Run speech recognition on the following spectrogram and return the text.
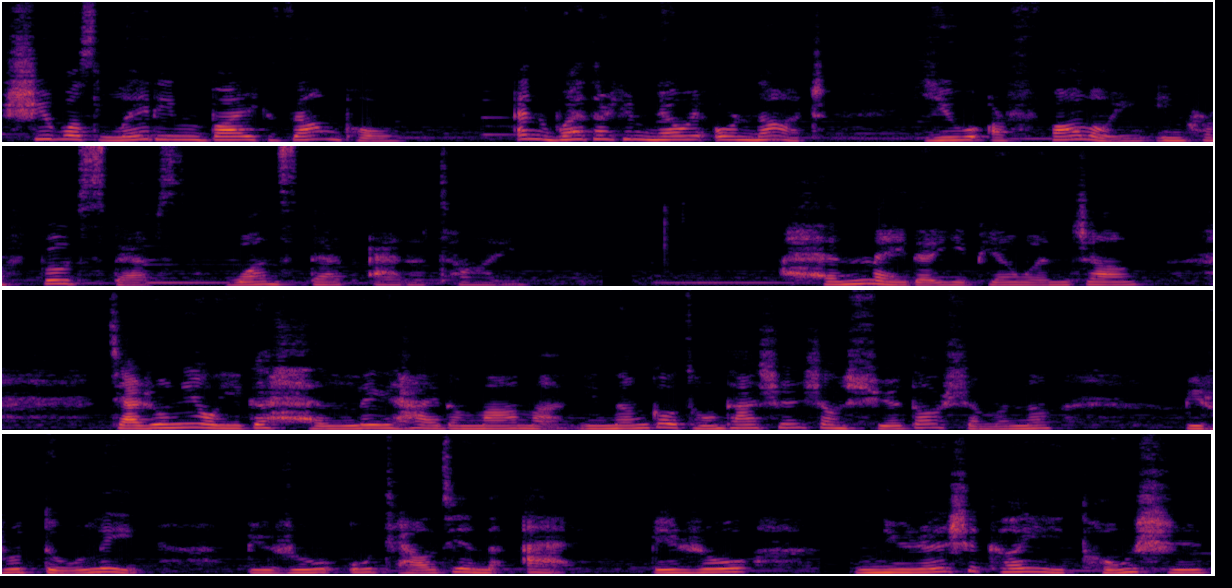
She was leading by example, and whether you know it or not, you are following in her footsteps one step at a time. 很美的一篇文章。假如你有一个很厉害的妈妈，你能够从她身上学到什么呢？比如独立，比如无条件的爱，比如 女人是可以同时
